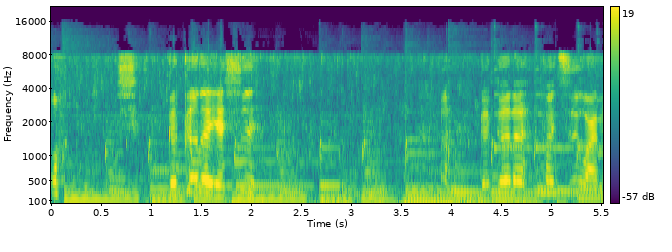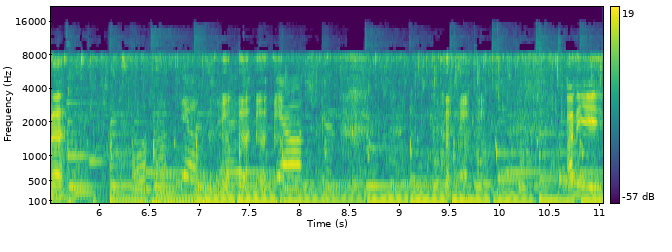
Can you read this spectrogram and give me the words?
哦，哥哥的也是，哥哥的快吃完了。我想掉钱，掉钱，啊，你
